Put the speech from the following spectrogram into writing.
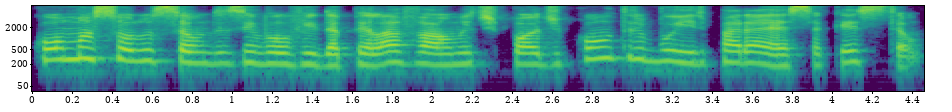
como a solução desenvolvida pela Valmet pode contribuir para essa questão.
